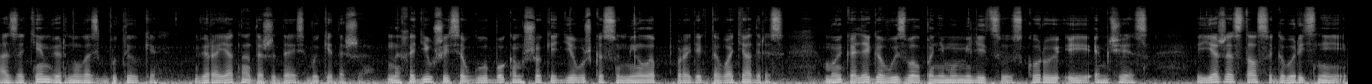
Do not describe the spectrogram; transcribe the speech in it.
А затем вернулась к бутылке, вероятно, дожидаясь выкидыша. Находившаяся в глубоком шоке девушка сумела продиктовать адрес. Мой коллега вызвал по нему милицию, скорую и МЧС – я же остался говорить с ней.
